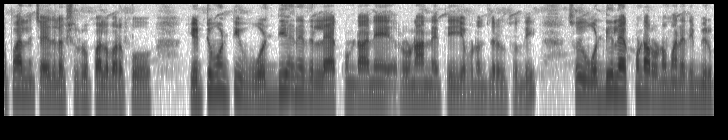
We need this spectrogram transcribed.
రూపాయల నుంచి ఐదు లక్షల రూపాయల వరకు ఎటువంటి వడ్డీ అనేది లేకుండానే రుణాన్ని అయితే ఇవ్వడం జరుగుతుంది. సో వడ్డీ లేకుండా రుణం అనేది మీరు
